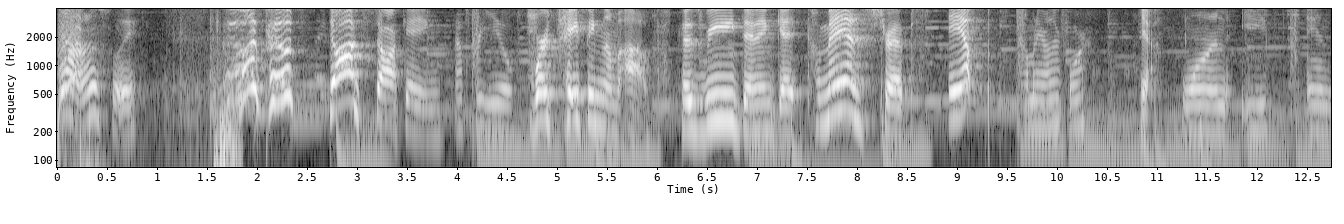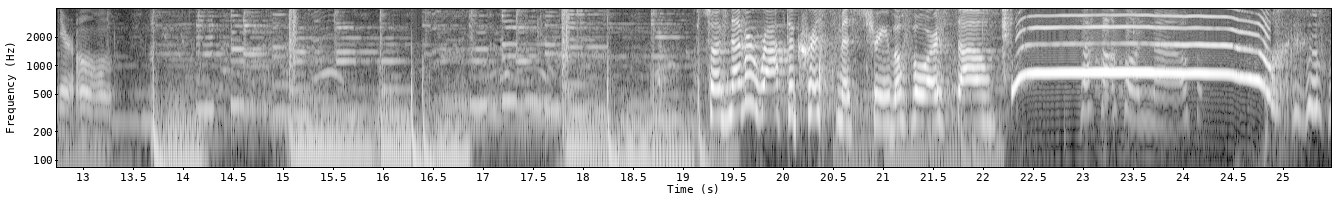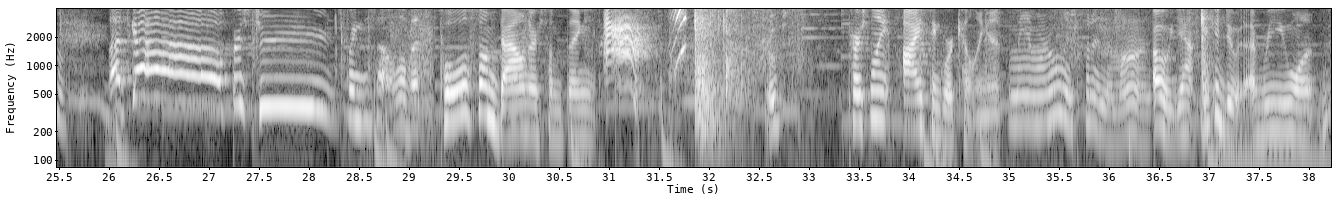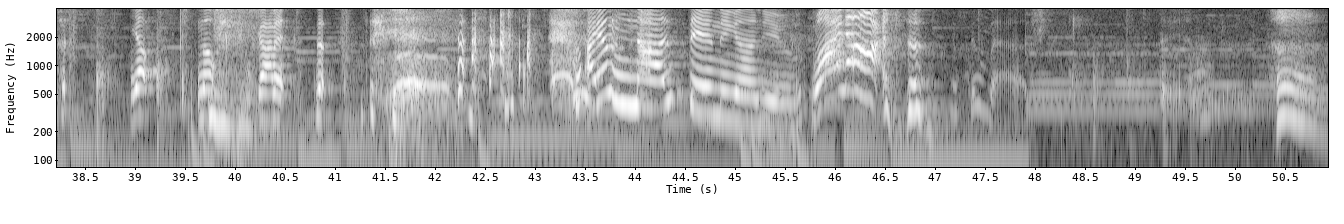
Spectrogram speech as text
Yeah, honestly. Look, Poots! Dog stalking. That's for you. We're taping them up because we didn't get command strips. Yep. How many are there? Four? Yeah. One each and their own. So I've never wrapped a Christmas tree before, so. Oh no. Let's go! First tree! Bring this out a little bit. Pull some down or something. Oops. Personally, I think we're killing it. I mean, we're only putting them on. Oh yeah, we can do whatever you want. Yep. No, got it. Yep. I am not standing on you. Why not? I feel bad.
